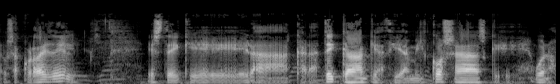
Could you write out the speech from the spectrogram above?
¿os acordáis de él? Este que era karateca, que hacía mil cosas, que, bueno,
